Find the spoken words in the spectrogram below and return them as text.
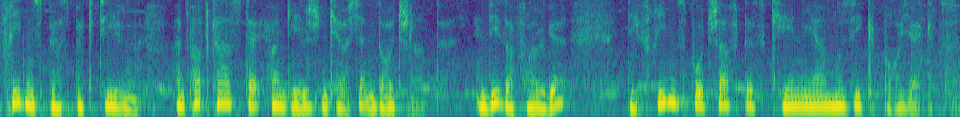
Friedensperspektiven, ein Podcast der Evangelischen Kirche in Deutschland. In dieser Folge die Friedensbotschaft des Kenia Musikprojekts.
